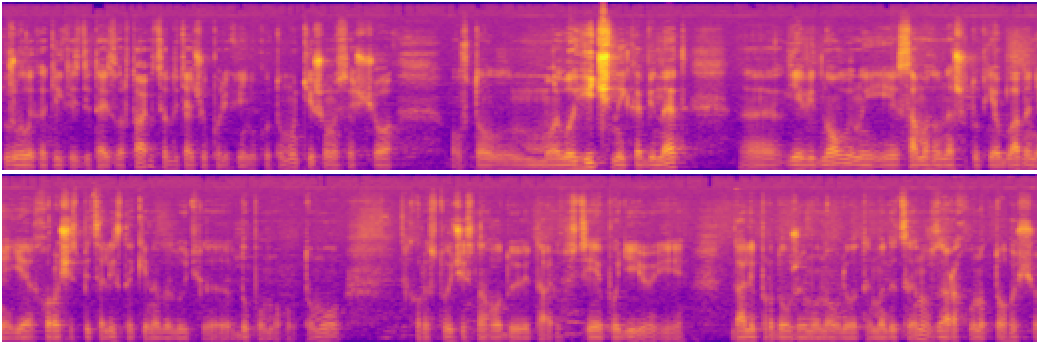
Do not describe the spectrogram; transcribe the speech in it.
Дуже велика кількість дітей звертаються в дитячу поліклініку, тому тішимося, що офтальмологічний кабінет е, є відновлений, і саме головне, що тут є обладнання, є хороші спеціалісти, які нададуть е, допомогу. Тому, користуючись нагодою, вітаю з цією подією і далі продовжуємо оновлювати медицину за рахунок того, що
